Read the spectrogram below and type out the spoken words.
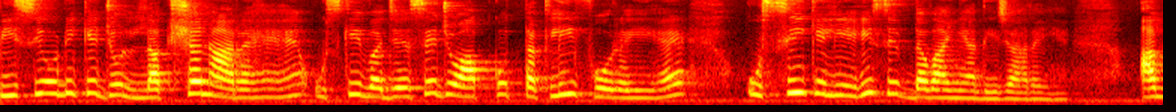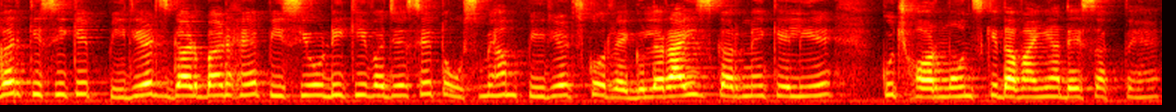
पीसीओडी के जो लक्षण आ रहे हैं, उसकी वजह से जो आपको तकलीफ़ हो रही है, उसी के लिए ही सिर्फ़ दवाइयाँ दी जा रही हैं। अगर किसी के पीरियड्स गड़बड़ हैं पीसीओडी की वजह से तो उसमें हम पीरियड्स को रेगुलराइज करने के लिए कुछ हॉर्मोन्स की दवाइयाँ दे सकते हैं।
